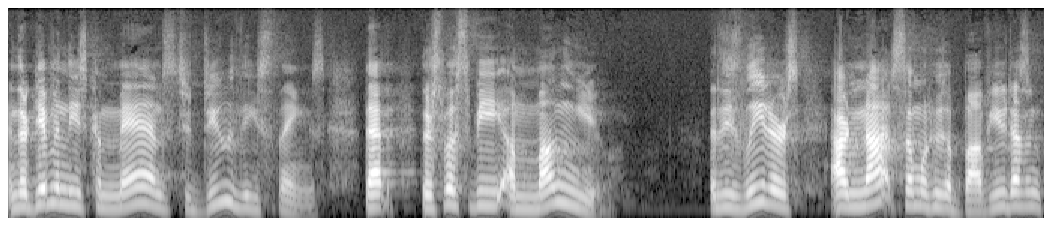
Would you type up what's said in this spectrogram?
And they're given these commands to do these things that they're supposed to be among you. That these leaders are not someone who's above you, doesn't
